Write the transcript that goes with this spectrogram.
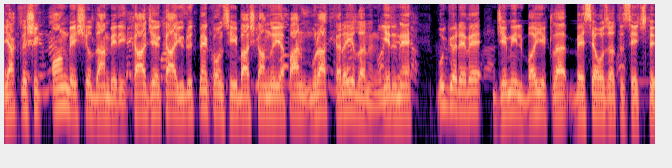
yaklaşık 15 yıldan beri KCK Yürütme Konseyi Başkanlığı yapan Murat Karayılan'ın yerine bu göreve Cemil Bayık'la Bese Hozat'ı seçti.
